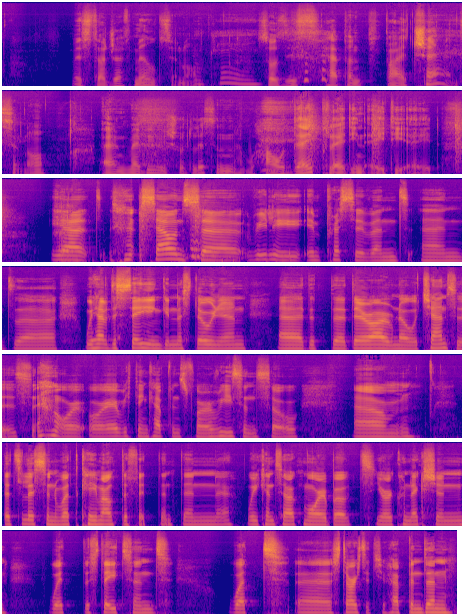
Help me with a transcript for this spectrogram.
Mr. Jeff Mills, you know. Okay. So this happened by chance, you know. And maybe we should listen how they played in '88 yeah, it sounds uh, really impressive, and and uh, we have the saying in Estonian uh, that, that there are no chances, or or everything happens for a reason. So um, let's listen what came out of it, and then uh, we can talk more about your connection with the states and what uh, started to happen then.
